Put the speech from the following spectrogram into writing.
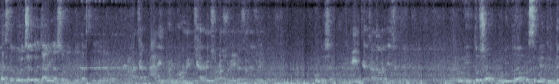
বাইশটা পরিচয় তো জানি না সঠিক কি বাইশটা কিনা আচ্ছা আলী পরিবহনের চেয়ারম্যান সরাসরি এটার সাথে জড়িত? কোনটার সাথে এই যে চাঁদাবাজির সাথে উনি তো সব উনি তো আপনার নেতৃত্বে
